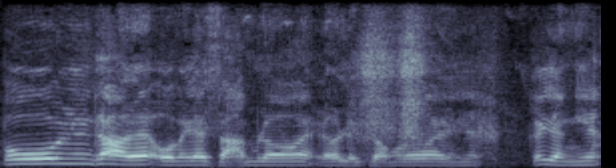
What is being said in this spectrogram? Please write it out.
โป้ไม่มีเงินข้าวเลยโอนไปได้สามร้อยแล้วเหลือสองร้อยอย่างเงี้ยก็อย่างเงี้ย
